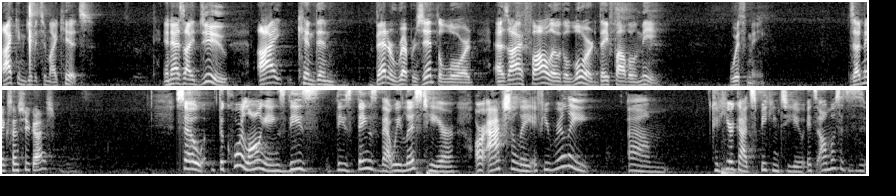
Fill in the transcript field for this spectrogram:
I can give it to my kids. And as I do, I can then better represent the Lord. As I follow the Lord, they follow me with me. Does that make sense to you guys? So, the core longings, these, these things that we list here, are actually, if you really um, could hear God speaking to you, it's almost as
